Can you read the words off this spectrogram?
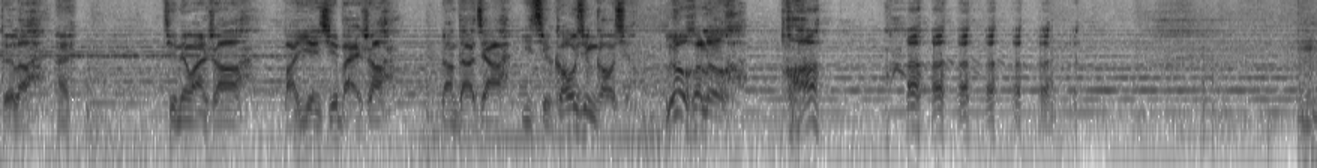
对了，哎，今天晚上把宴席摆上，让大家一起高兴高兴，乐呵乐呵，啊！嗯。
